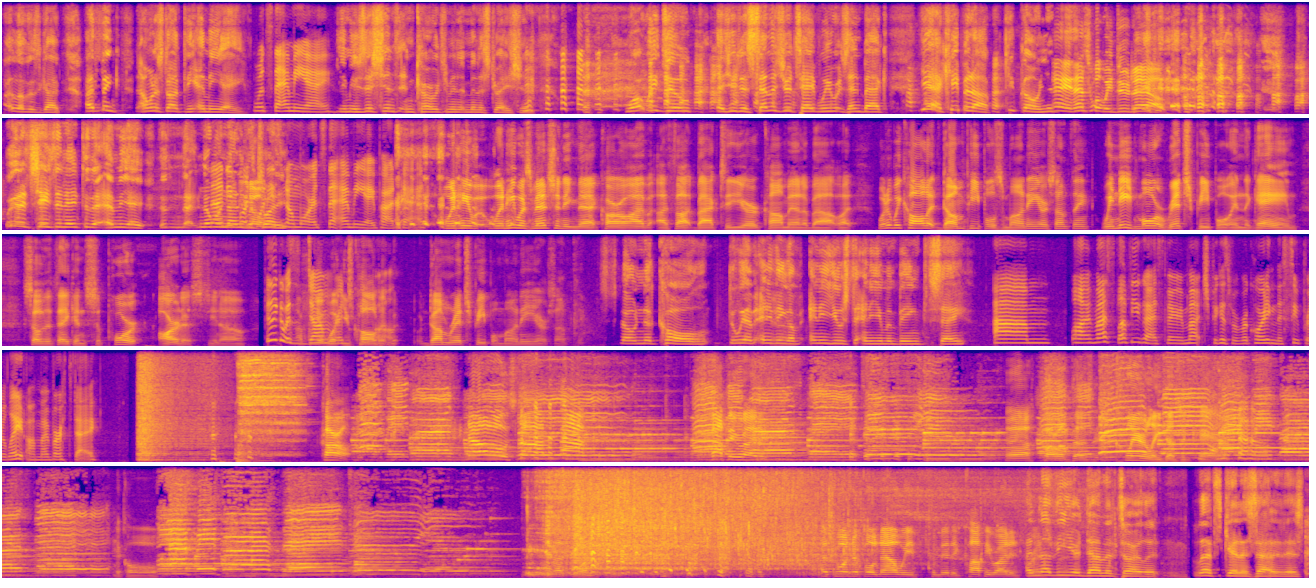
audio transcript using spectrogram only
I love this guy. I think I want to start the MEA, What's the MEA? the Musicians Encouragement Administration. what we do is you just send us your tape. We send back. Yeah, keep it up. Keep going. You're, Hey, that's what we do now. we're gonna change the name to the MEA. There's No, no more 94 90 for 20s 20. no more. It's the MEA podcast. when he when he was mentioning that, Carl, I I thought back to your comment about what what did we call it? Dumb people's money or something. We need more rich people in the game so that they can support artists. You know, I feel like it was I forget dumb what rich you called people. it, but dumb rich people money or something. So Nicole, do we have anything of any use to any human being to say? Um, well, I must love you guys very much because we're recording this super late on my birthday. Carl. No, stop, stop. Copyrighted. Yeah, Carl doesn't clearly doesn't care. Nicole. That's wonderful. That's wonderful. Now we've committed copyright infringement. Another year down the toilet. Let's get us out of this.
